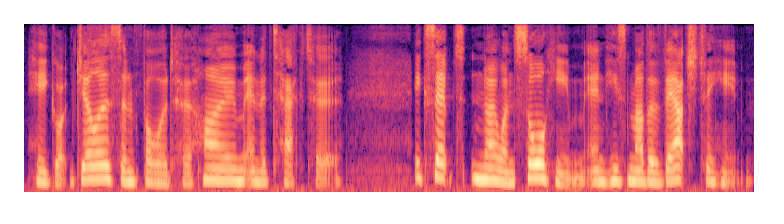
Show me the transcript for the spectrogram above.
He got jealous and followed her home and attacked her. Except no one saw him and his mother vouched for him.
